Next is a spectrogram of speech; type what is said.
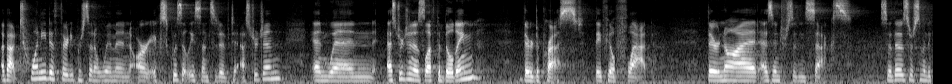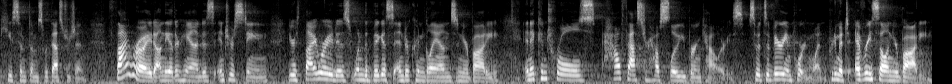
About 20 to 30% of women are exquisitely sensitive to estrogen. And when estrogen has left the building, they're depressed. They feel flat. They're not as interested in sex. So those are some of the key symptoms with estrogen. Thyroid, on the other hand, is interesting. Your thyroid is one of the biggest endocrine glands in your body, and it controls how fast or how slow you burn calories. So it's a very important one. Pretty much every cell in your body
